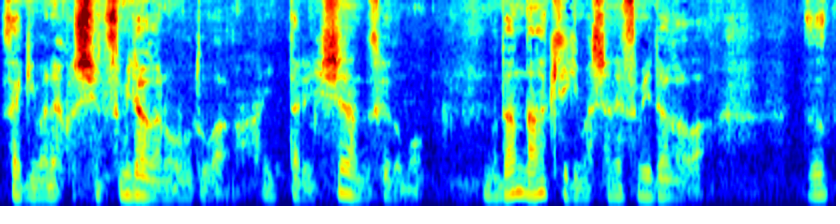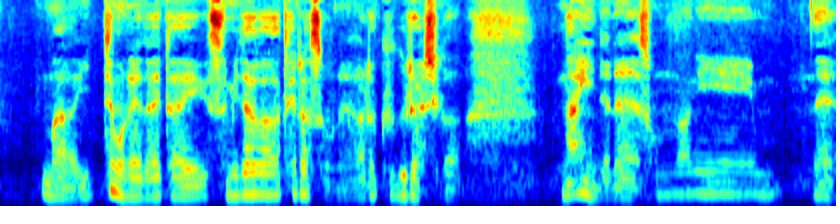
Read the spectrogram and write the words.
最近はね隅田川の方とか行ったりしてたんですけどももうだんだん飽きてきましたね隅田川。ずっまあ行ってもね大体隅田川テラスをね歩くぐらいしかないんでねそんなにね、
